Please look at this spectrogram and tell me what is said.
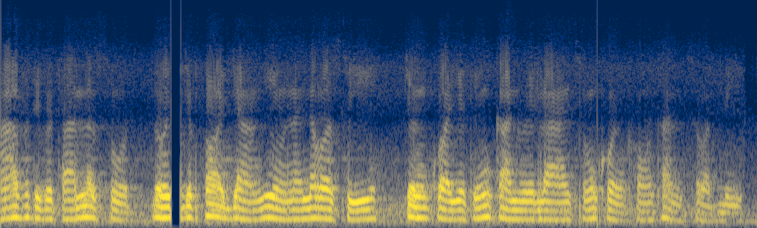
หาปฏิปทานสูตร โดยเฉพาะอย่างยิ่งในนวสีจนกว่าจะถึงการเวลาสมควรของท่านสวัสดี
